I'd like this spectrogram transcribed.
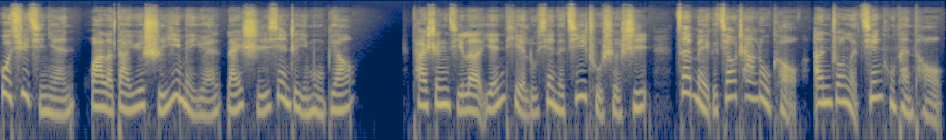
过去几年花了大约十亿美元来实现这一目标。它升级了沿铁路线的基础设施，在每个交叉路口安装了监控探头。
